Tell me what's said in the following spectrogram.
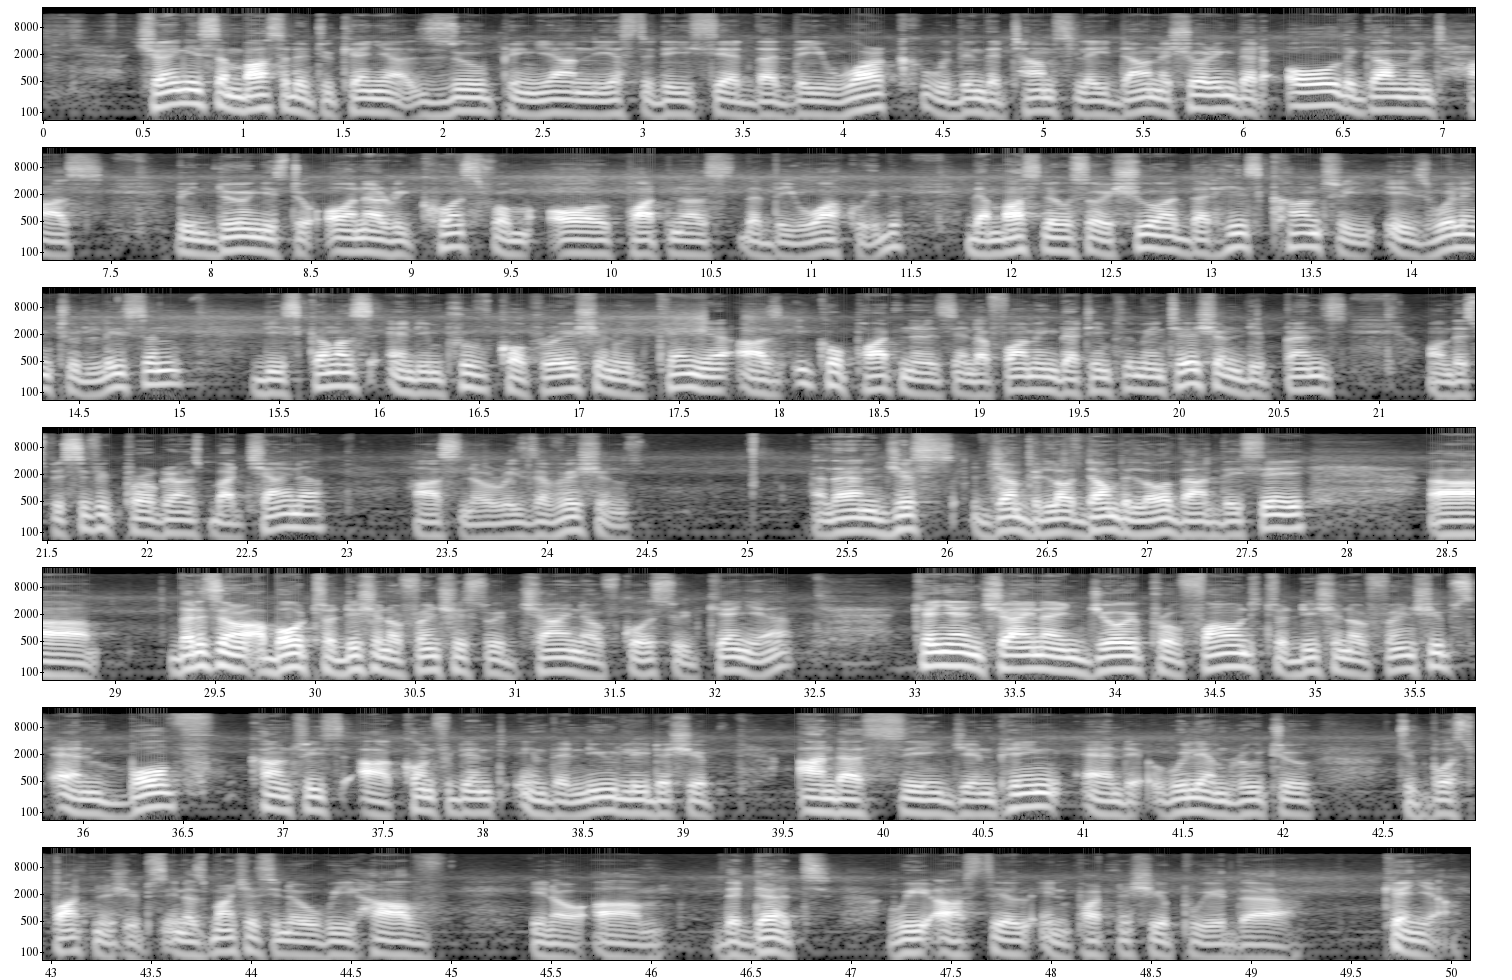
Chinese ambassador to Kenya, Zhou Pingjian, yesterday said that they work within the terms laid down, assuring that all the government has been doing is to honor requests from all partners that they work with. The ambassador also assured that his country is willing to listen discuss and improve cooperation with Kenya as equal partners and affirming that implementation depends on the specific programs, but China has no reservations. And then just jump below, down below that, they say uh, that is about traditional friendships with China, of course, with Kenya. Kenya and China enjoy profound traditional friendships and both countries are confident in the new leadership under Xi Jinping and William Ruto to boost partnerships. In as much as, you know, we have you know, um, the debt, we are still in partnership with uh, Kenya.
